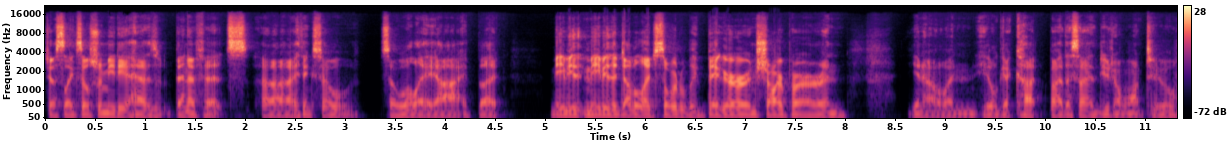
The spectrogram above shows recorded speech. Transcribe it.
just like social media has benefits, uh, I think so so will AI. But maybe maybe the double edged sword will be bigger and sharper, and you know, and you'll get cut by the side you don't want to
